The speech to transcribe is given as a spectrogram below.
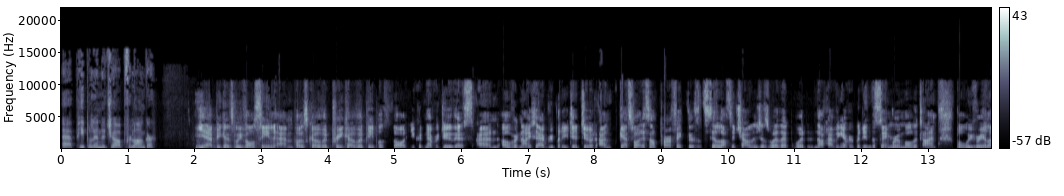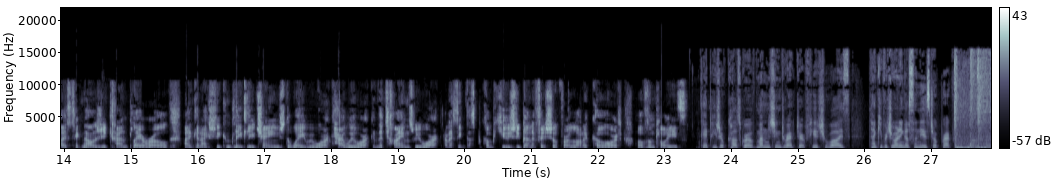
uh, people in a job for longer. Yeah, because we've all seen um, post COVID, pre COVID, people thought you could never do this. And overnight, everybody did do it. And guess what? It's not perfect. There's still lots of challenges with it, with not having everybody in the same room all the time. But we've realized technology can play a role and can actually completely change the way we work, how we work, and the times we work. And I think that's become hugely beneficial for a lot of cohort of employees. Okay, Peter Cosgrove, Managing Director at FutureWise, thank you for joining us on Newstalk Breakfast.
